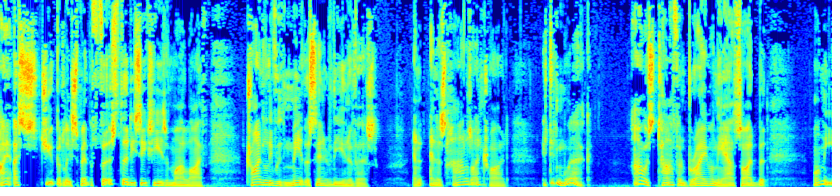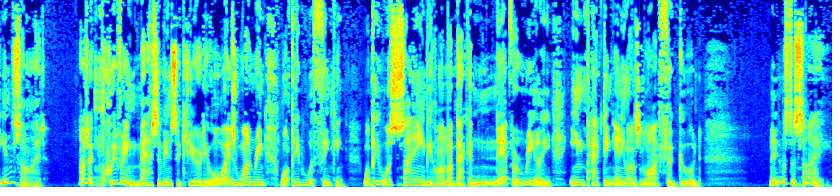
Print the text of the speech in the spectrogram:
I, I stupidly spent the first 36 years of my life trying to live with me at the center of the universe. And, and as hard as I tried, it didn't work. I was tough and brave on the outside, but on the inside, I was a quivering mass of insecurity, always wondering what people were thinking, what people were saying behind my back, and never really impacting anyone's life for good. Needless to say,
